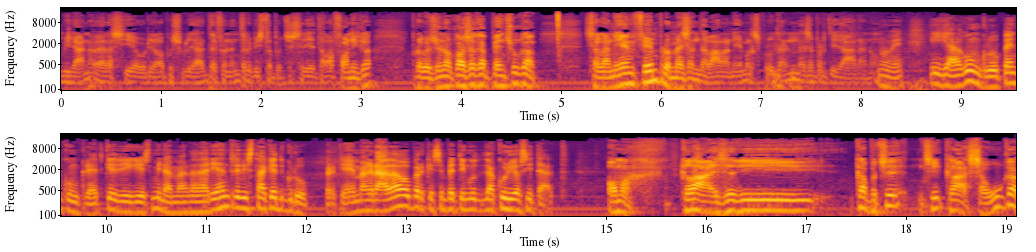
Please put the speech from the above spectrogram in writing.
mirant, a veure si hi hauria la possibilitat de fer una entrevista, potser seria telefònica, però és una cosa que penso que se l'anirem fent, però més endavant, l'anirem explotant més a partir d'ara, no? Molt bé. I hi ha algun grup en concret que diguis, mira, m'agradaria entrevistar aquest grup, perquè m'agrada o perquè sempre he tingut la curiositat? Home, clar, és a dir... Clar, potser, sí, clar, segur que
